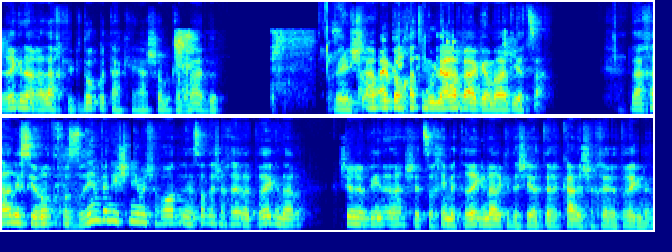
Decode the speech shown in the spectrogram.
רגנר הלך לבדוק אותה כי היה שם גמד, ונשאב בתוך. התמונה והגמד יצא. לאחר ניסיונות חוזרים ונשנים לנסות לשחרר את רגנר, שיר הבינה שצריכים את רגנר כדי שיהיה יותר קל לשחרר את רגנר,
